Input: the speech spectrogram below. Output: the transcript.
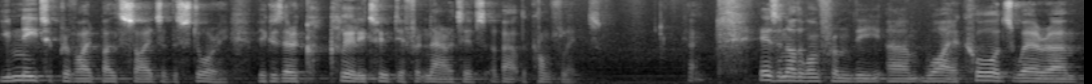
you need to provide both sides of the story because there are cl- clearly two different narratives about the conflict. Okay. Here's another one from the um, Wye Accords, where um,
